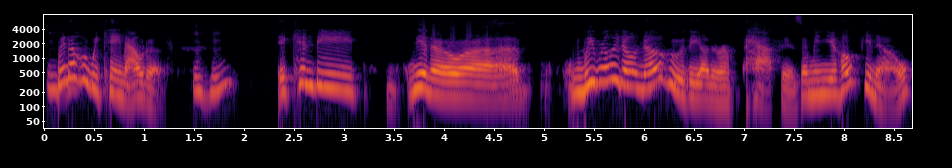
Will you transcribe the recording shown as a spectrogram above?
We know who we came out of. hmm It can be, you know, uh, we really don't know who the other half is. I mean, you hope you know,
